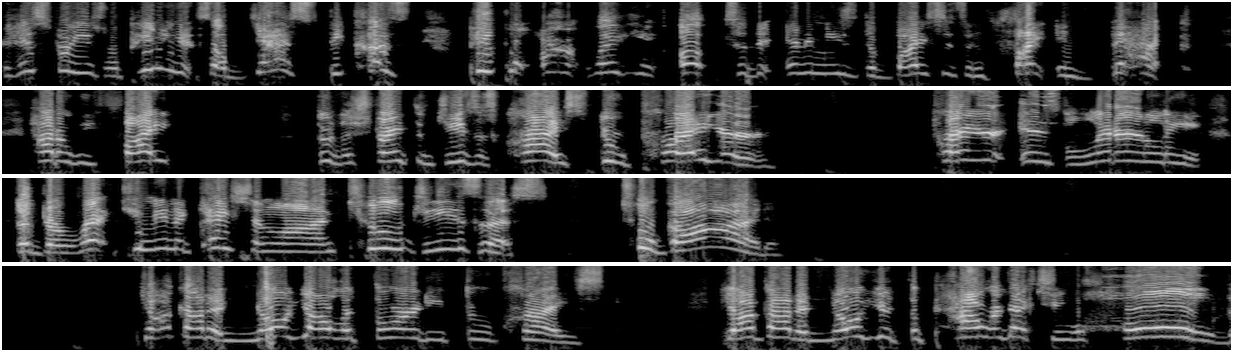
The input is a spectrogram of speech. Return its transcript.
history is repeating itself. Yes, because people aren't waking up to the enemy's devices and fighting back. How do we fight? Through the strength of Jesus Christ, through prayer. Prayer is literally the direct communication line to Jesus, to God. Y'all got to know y'all authority through Christ. Y'all got to know the power that you hold.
